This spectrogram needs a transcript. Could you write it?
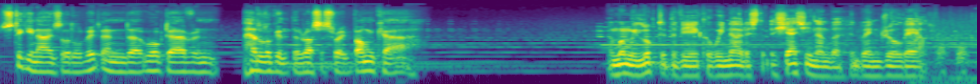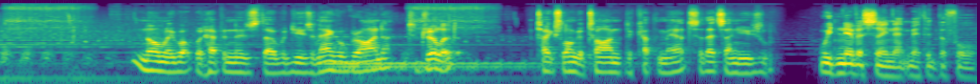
sticky nosed a little bit and uh, walked over and had a look at the Russell Street bomb car. And when we looked at the vehicle, we noticed that the chassis number had been drilled out. Normally what would happen is they would use an angle grinder to drill it. It takes longer time to cut them out, so that's unusual. We'd never seen that method before.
